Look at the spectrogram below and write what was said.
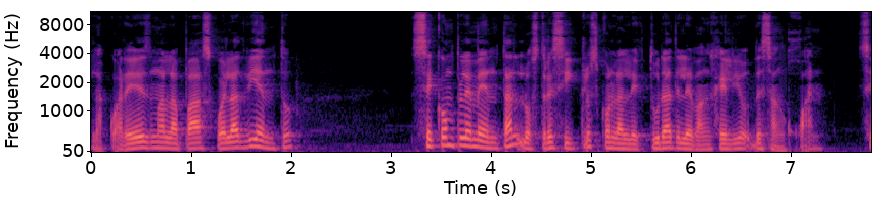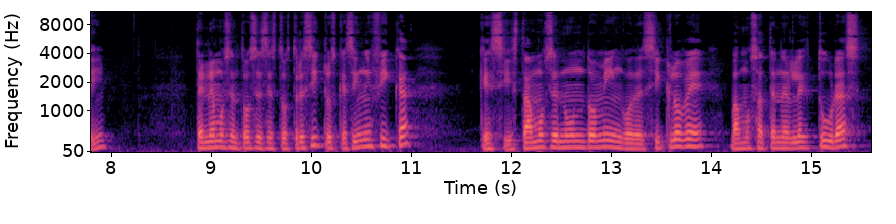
la cuaresma, la pascua, el adviento, se complementan los tres ciclos con la lectura del Evangelio de San Juan. ¿sí? Tenemos entonces estos tres ciclos, que significa que si estamos en un domingo del ciclo B, vamos a tener lecturas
